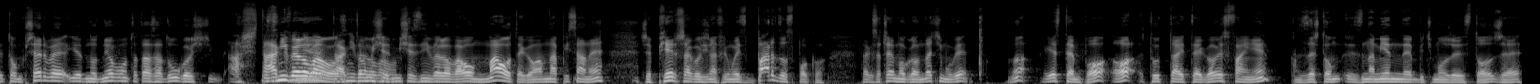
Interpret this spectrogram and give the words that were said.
y, tą przerwę jednodniową to ta za długość aż tak zniwelowało, tak, zniwelowało. to mi się, mi się zniwelowało. Mało tego, mam napisane, że pierwsza godzina filmu jest bardzo spoko. Tak zacząłem oglądać i mówię, no, jest tempo, o, tutaj tego, jest fajnie. Zresztą znamienne być może jest to, że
